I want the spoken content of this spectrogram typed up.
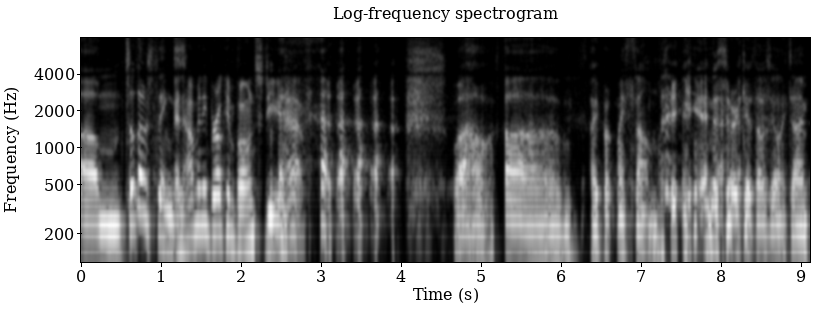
wow. So those things. And how many broken bones do you have? wow. Um, I broke my thumb in the circus. That was the only time.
